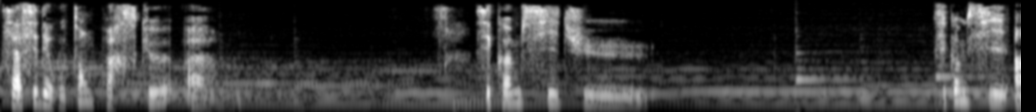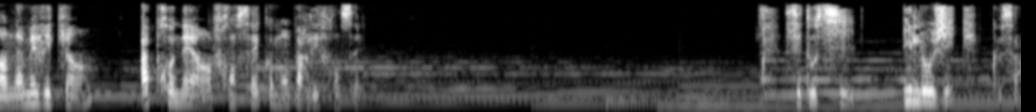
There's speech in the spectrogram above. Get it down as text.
C'est assez déroutant parce que euh, c'est comme si tu... C'est comme si un Américain apprenait à un Français comment parler français. C'est aussi illogique que ça.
